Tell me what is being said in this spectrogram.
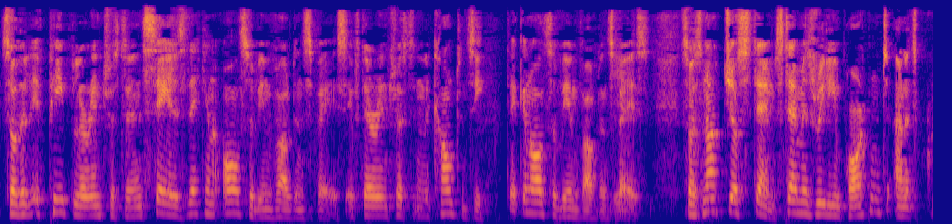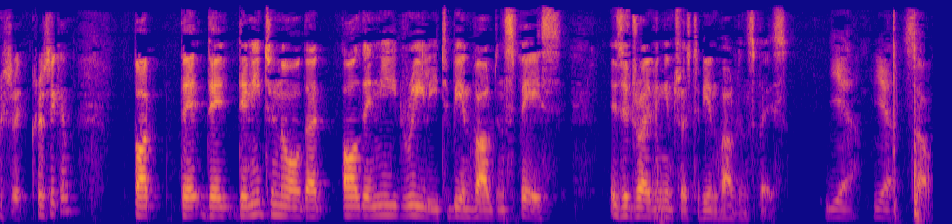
So that if people are interested in sales, they can also be involved in space. If they're interested in accountancy, they can also be involved in space. Yeah. So it's not just STEM. STEM is really important and it's crit- critical, but they, they, they need to know that all they need really to be involved in space is a driving interest to be involved in space. Yeah, yeah. So.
